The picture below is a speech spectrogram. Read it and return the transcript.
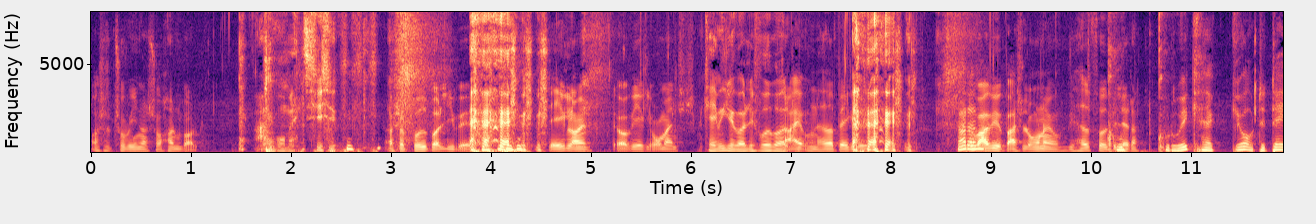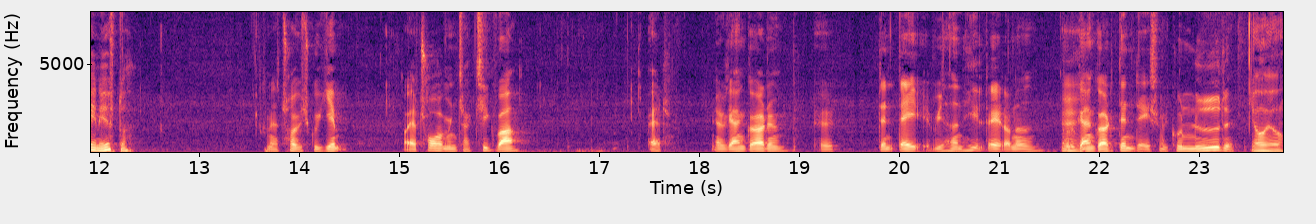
Og så tog vi ind og så håndbold. Ej, romantisk. Og så fodbold lige ved. det er ikke løgn. Det var virkelig romantisk. Kan Emilie godt lide fodbold? Nej, hun havde begge dele. Nu var vi i Barcelona jo. Vi havde fået billetter. Kunne du ikke have gjort det dagen efter? Men jeg tror, vi skulle hjem. Og jeg tror, at min taktik var, at jeg ville gerne gøre det øh, den dag. Vi havde en hel dag dernede. Jeg ville gerne gøre det den dag, så vi kunne nyde det. Jo, jo.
